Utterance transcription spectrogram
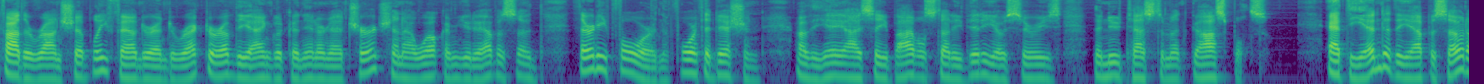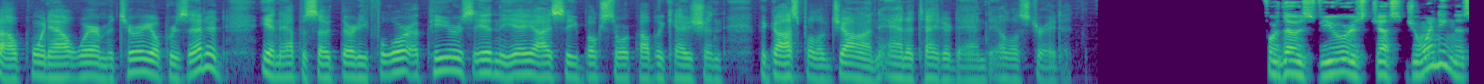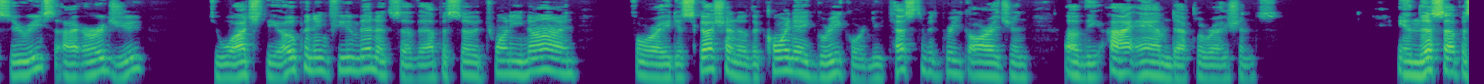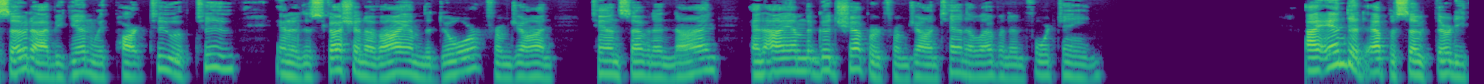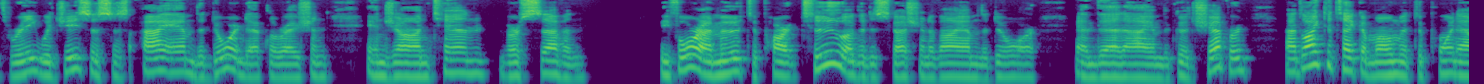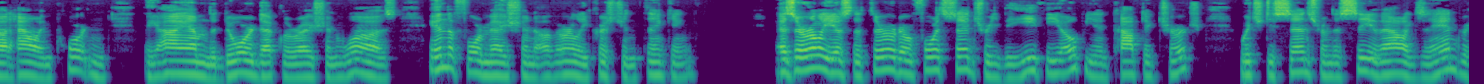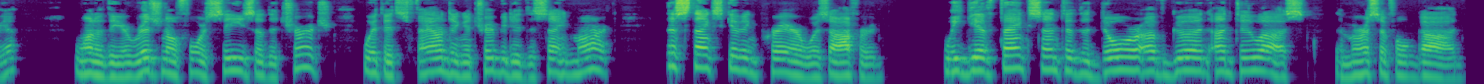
Father Ron Shibley, founder and director of the Anglican Internet Church, and I welcome you to episode 34 in the fourth edition of the AIC Bible Study video series, The New Testament Gospels. At the end of the episode, I'll point out where material presented in episode 34 appears in the AIC bookstore publication, The Gospel of John, annotated and illustrated. For those viewers just joining the series, I urge you to watch the opening few minutes of episode 29 for a discussion of the Koine Greek or New Testament Greek origin of the I Am declarations. In this episode, I begin with part two of two in a discussion of I am the door from John 10, 7, and 9, and I am the good shepherd from John 10, 11, and 14. I ended episode 33 with Jesus' I am the door declaration in John 10, verse 7. Before I move to part two of the discussion of I am the door and then I am the good shepherd, I'd like to take a moment to point out how important the I am the door declaration was in the formation of early Christian thinking. As early as the third or fourth century, the Ethiopian Coptic Church which descends from the See of Alexandria, one of the original four sees of the church, with its founding attributed to St. Mark, this thanksgiving prayer was offered. We give thanks unto the door of good unto us, the merciful God.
